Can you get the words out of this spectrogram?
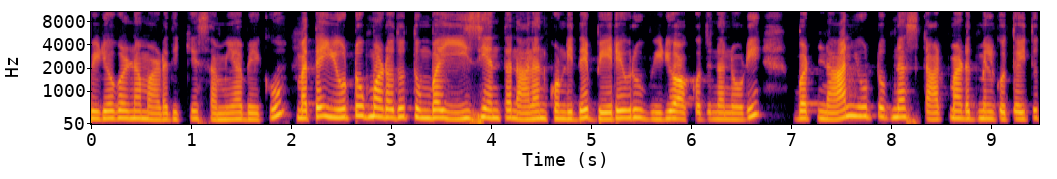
ವೀಡಿಯೋಗಳನ್ನ ಮಾಡೋದಕ್ಕೆ ಸಮಯ ಬೇಕು. ಮತ್ತು ಯೂಟ್ಯೂಬ್ ಮಾಡೋದು ತುಂಬ ಈಸಿ ಅಂತ ನಾನು ಅಂದ್ಕೊಂಡಿದ್ದೆ ಬೇರೆಯವರು ವೀಡಿಯೋ ಹಾಕೋದನ್ನ ನೋಡಿ. ಬಟ್ ನಾನು ಯೂಟ್ಯೂಬ್ನ ಸ್ಟಾರ್ಟ್ ಮಾಡಿದ್ಮೇಲೆ ಗೊತ್ತಾಯಿತು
